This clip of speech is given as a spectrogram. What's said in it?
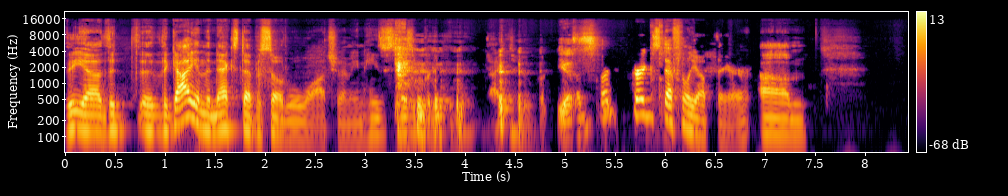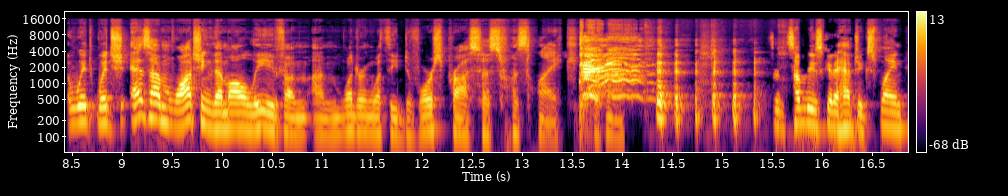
the, uh, the the the guy in the next episode we'll watch. I mean, he's he's a pretty good guy too. But, Yes. but Greg's definitely up there. Um, which, which as I'm watching them all leave, I'm I'm wondering what the divorce process was like. So somebody's going to have to explain.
